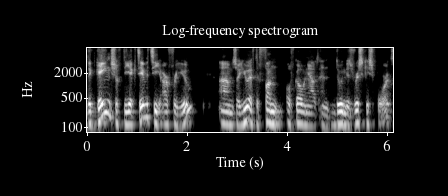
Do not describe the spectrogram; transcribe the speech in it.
the gains of the activity are for you. Um, so you have the fun of going out and doing this risky sport.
